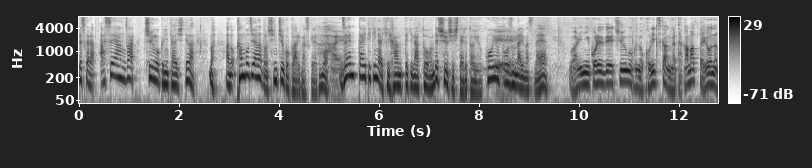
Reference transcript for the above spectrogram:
ですから、ASEAN は中国に対しては、まあ、あのカンボジアなどの新中国はありますけれども、はい、全体的には批判的なトーンで終始しているという、こういう構図になりますね。割にこれで中国の孤立感が高まったような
